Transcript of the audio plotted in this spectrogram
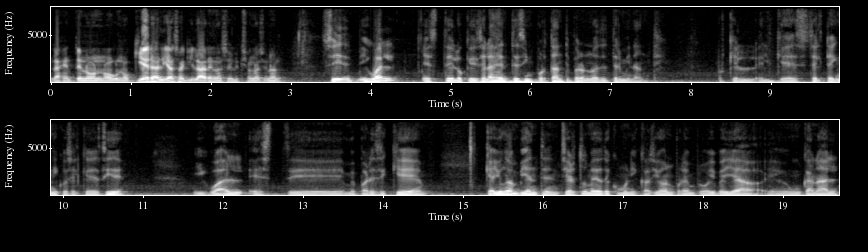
La gente no, no, no quiere a Elías Aguilar en la selección nacional. Sí, igual este, lo que dice la gente es importante, pero no es determinante, porque el, el que es el técnico es el que decide. Igual, este, me parece que que hay un ambiente en ciertos medios de comunicación, por ejemplo, hoy veía eh, un canal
